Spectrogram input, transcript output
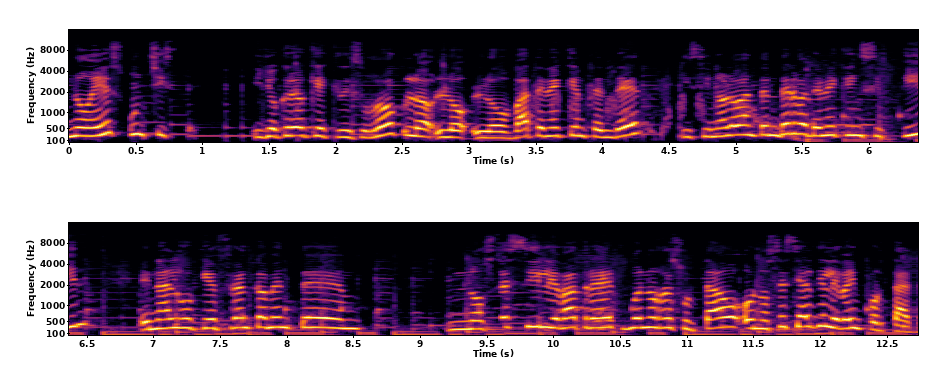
no es un chiste. Y yo creo que Chris Rock lo, lo, lo va a tener que entender y si no lo va a entender va a tener que insistir en algo que francamente no sé si le va a traer buenos resultados o no sé si a alguien le va a importar.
